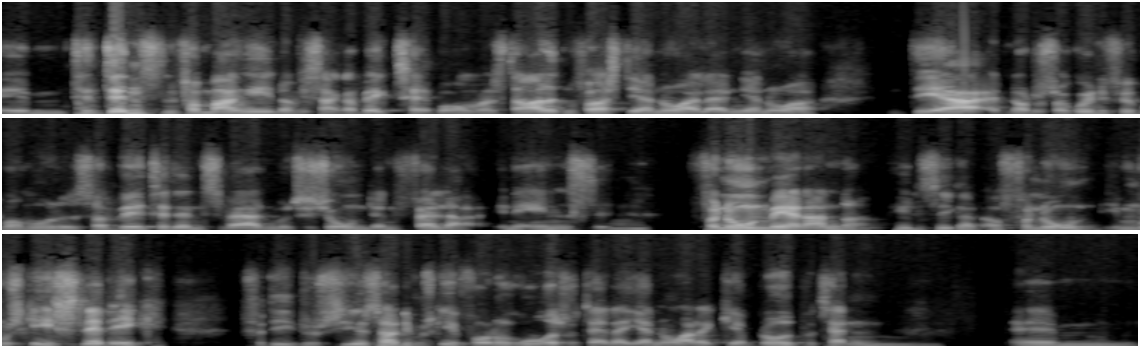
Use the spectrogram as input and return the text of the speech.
øhm, tendensen for mange, når vi snakker vægttab, hvor man startede den 1. januar eller 2. januar, det er, at når du så går ind i februar måned, så vil tendensen være, at motivationen den falder en anelse. Mm. For nogen mere end andre, helt sikkert, og for nogen måske slet ikke, fordi du siger, så har de måske fået nogle gode resultater i januar, der giver blod på tanden. Mm. Øhm,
